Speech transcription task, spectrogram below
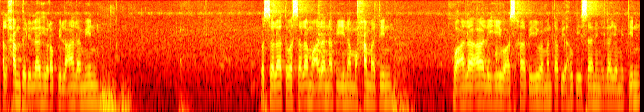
Alhamdulillahi rabbil alamin. Wassalatu wassalamu ala nabiyyina Muhammadin wa ala alihi wa ashabihi wa ila yaumiddin.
